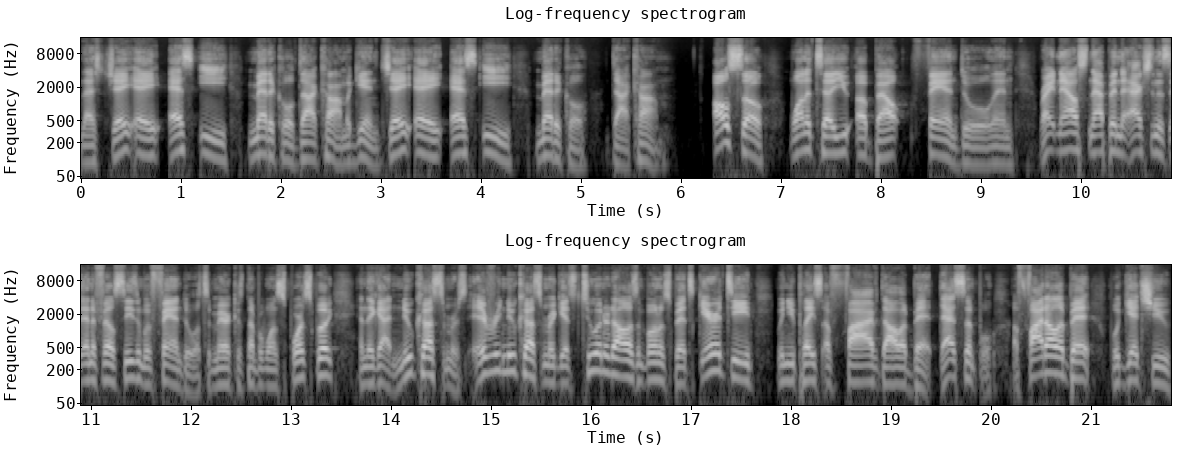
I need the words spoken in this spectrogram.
That's J A S E medical.com. Again, J A S E medical.com. Also, want to tell you about FanDuel. And right now, snap into action this NFL season with FanDuel. It's America's number one sports book, and they got new customers. Every new customer gets $200 in bonus bets guaranteed when you place a $5 bet. That simple. A $5 bet will get you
